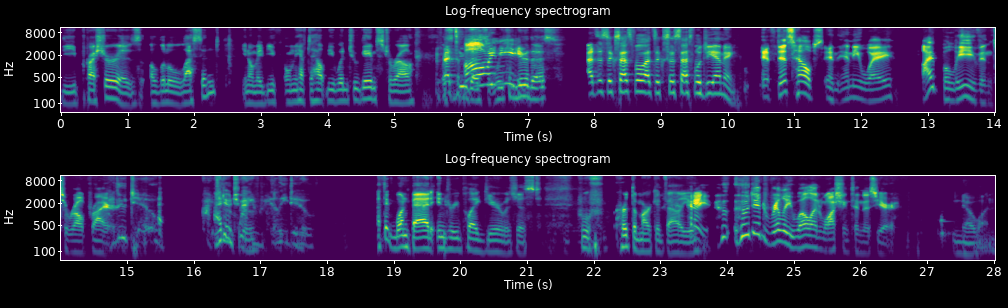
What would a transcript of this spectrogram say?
the pressure is a little lessened, you know, maybe you only have to help me win two games, Terrelle. Let's That's do all this. we can do this. That's a successful. That's a successful GMing. If this helps in any way, I believe in Terrelle Pryor. I do too. I do too. I really do. I think one bad injury plagued year was just mm-hmm. oof, hurt the market value. Hey, who who did really well in Washington this year? No one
